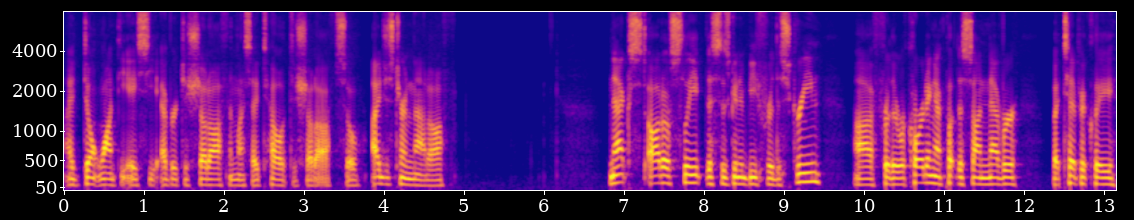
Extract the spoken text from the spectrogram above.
I don't want the AC ever to shut off unless I tell it to shut off. So I just turn that off. Next, auto sleep. This is going to be for the screen. Uh, for the recording, I put this on never, but typically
